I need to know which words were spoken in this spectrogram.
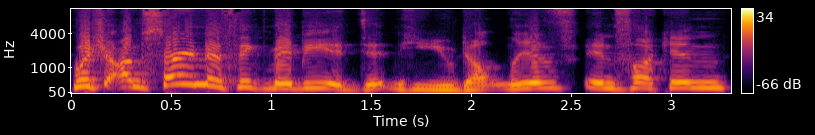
which I'm starting to think maybe it didn't. You don't live in fucking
